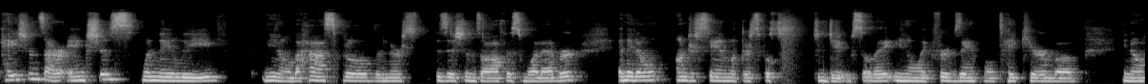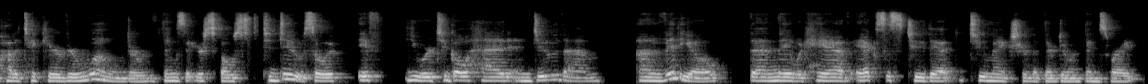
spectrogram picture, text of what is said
patients are anxious when they leave you know the hospital the nurse physician's office whatever and they don't understand what they're supposed to do so they you know like for example take care of a you know how to take care of your wound or the things that you're supposed to do so if, if you were to go ahead and do them on a video then they would have access to that to make sure that they're doing things right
